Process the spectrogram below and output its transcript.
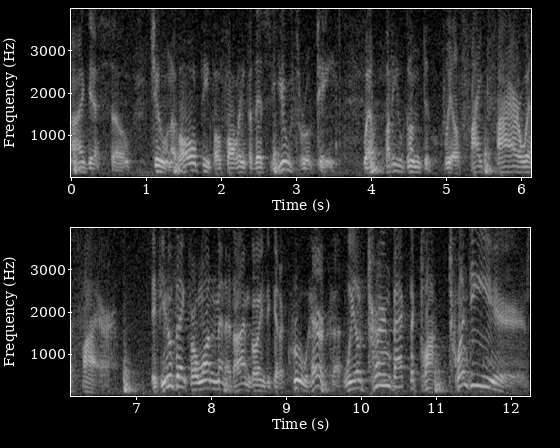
I guess so. June, of all people, falling for this youth routine. Well, what are you going to do? We'll fight fire with fire. If you think for one minute I'm going to get a crew haircut, We'll turn back the clock 20 years.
